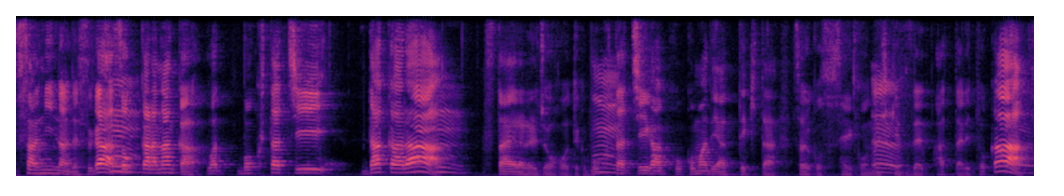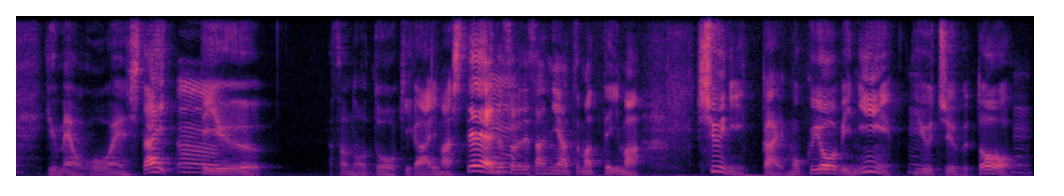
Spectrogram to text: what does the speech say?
3人なんですが、うん。そこからなんかわ僕たちだからうん。伝えられる情報っていうか、うん。僕たちがここまでやってきたそれこそ成功の秘訣であったりとか、夢を応援したいっていう、その動機がありまして、うん。でそれで3人集まって今週に1回木曜日にうん。YouTube と、うん。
